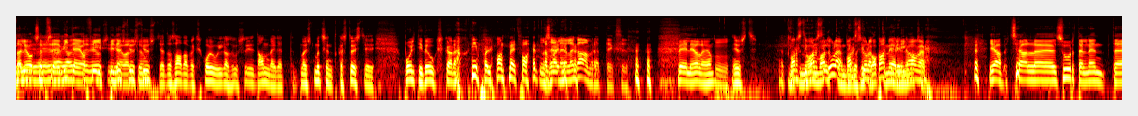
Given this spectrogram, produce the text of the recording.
tal jookseb see videofiid pidevalt. just, just, just ja ta saadab, eks koju igasuguseid andmeid, et, et ma just mõtlesin, et kas tõesti Bolti tõuks ka nagu nii palju andmeid vahetab. no seal ei ole kaamerat, eks ju veel ei ole jah mm.. just, et varsti, varsti tuleb, varsti tuleb kahtepidi kaamera ja seal äh, suurtel nende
